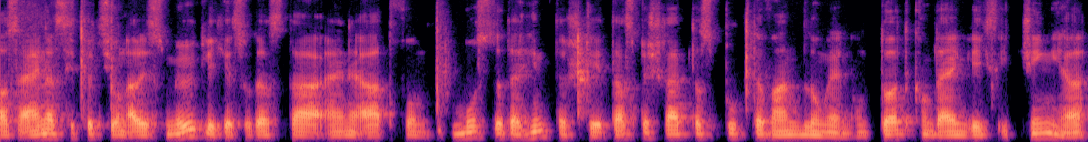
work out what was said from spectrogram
aus einer Situation alles Mögliche, sodass da eine Art von Muster dahinter steht. Das beschreibt das Buch der Wandlungen. Und dort kommt eigentlich das I Ching her,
